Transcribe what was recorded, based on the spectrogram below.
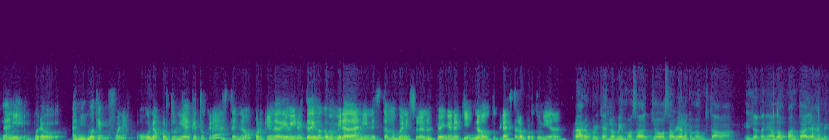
Dani, pero al mismo tiempo fue una, una, oportunidad que tú creaste, ¿no? Porque nadie vino y te dijo como, mira, Dani, necesitamos venezolanos que vengan aquí. No, tú creaste la oportunidad. Claro, porque es lo mismo, o sea, yo sabía lo que me gustaba y yo tenía dos pantallas en mi,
